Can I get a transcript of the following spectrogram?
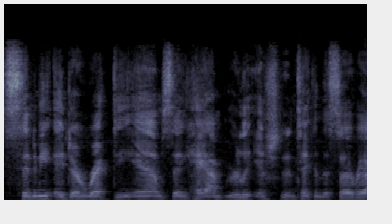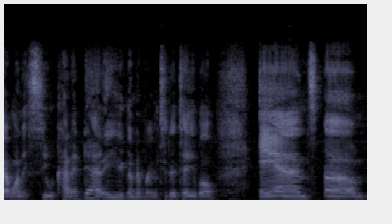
Send me a direct DM saying, hey, I'm really interested in taking the survey. I want to see what kind of data you're going to bring to the table. And um,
